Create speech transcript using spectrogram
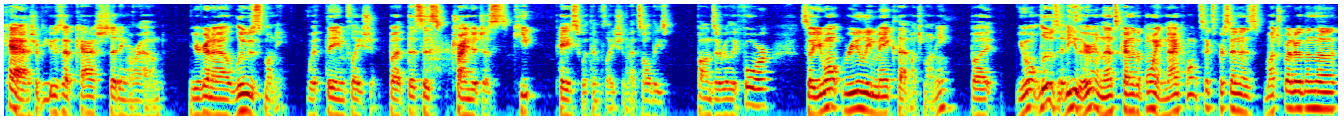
cash, if you just have cash sitting around, you're gonna lose money with the inflation. But this is trying to just keep pace with inflation. That's all these bonds are really for. So you won't really make that much money, but you won't lose it either, and that's kind of the point. Nine point six percent is much better than the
